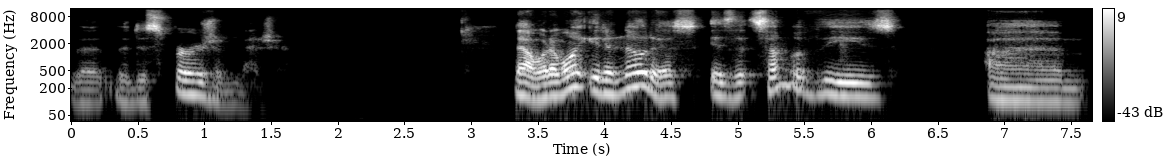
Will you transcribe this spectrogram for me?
the, the dispersion measure. Now, what I want you to notice is that some of these um,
